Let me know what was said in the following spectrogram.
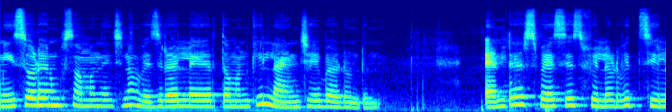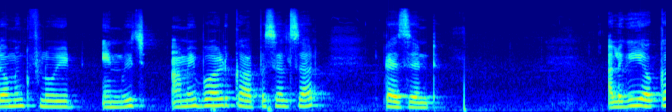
మీసోడర్మ్కి సంబంధించిన వెజరల్ లేయర్తో మనకి లైన్ చేయబడి ఉంటుంది entire space is filled with coelomic fluid in which amoeboid corpuscles are present. అలాగే ఈ యొక్క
